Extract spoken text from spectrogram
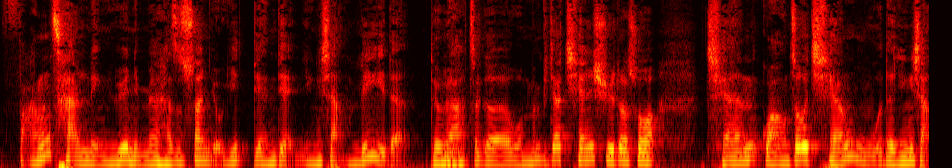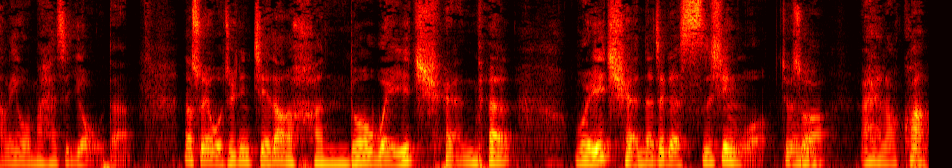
房产领域里面还是算有一点点影响力的，对不对？这个我们比较谦虚的说，前广州前五的影响力我们还是有的。那所以我最近接到了很多维权的维权的这个私信我，就说，哎，老邝，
